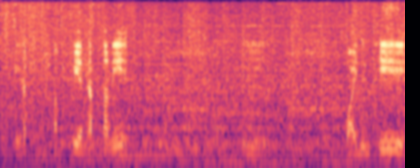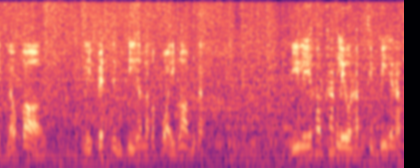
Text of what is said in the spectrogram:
โอเคครับ ปรับเปลี่ยนครับตอนนี้นี่ปล่อยหนึ่งที แล้วก็รีเฟซหนึ่งทีครับ แล้วก็ปล่อยอีกรอบนึงครับ ดีเลย์ค่อนข้างเร็วนะครับ10วินะครับ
